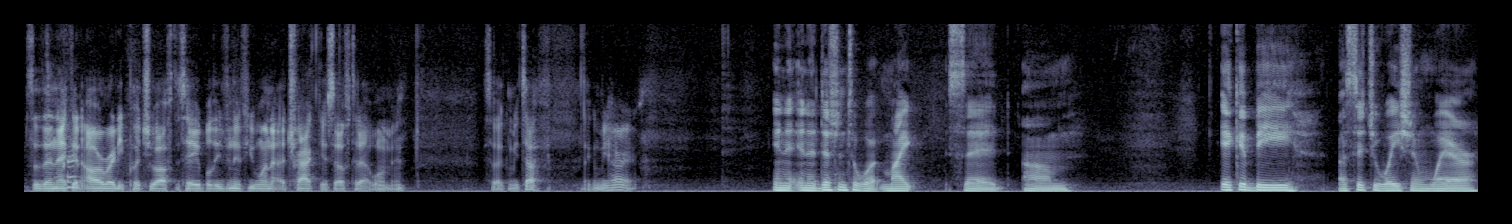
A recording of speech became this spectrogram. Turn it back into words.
so then that can already put you off the table, even if you want to attract yourself to that woman. So it can be tough. That can be hard. in in addition to what Mike said, um, it could be a situation where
